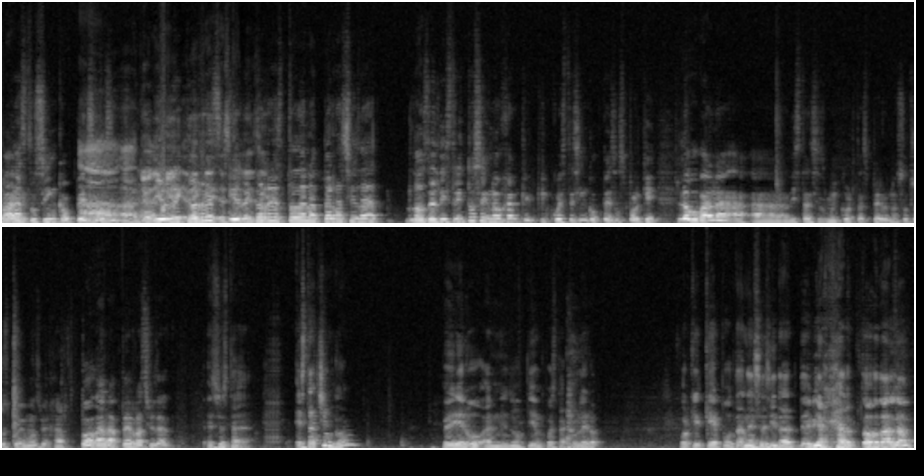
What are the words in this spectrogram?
pagas tus cinco pesos Ah, ah, yo y dije- recorres, dije, es y que recorres toda la perra ciudad. Los del distrito se enojan que, que cueste cinco pesos porque luego van a, a- a distancias muy cortas, pero nosotros podemos viajar toda la perra ciudad. Eso está. Está chingón. Pero al mismo tiempo está culero. Porque qué puta necesidad de viajar toda la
